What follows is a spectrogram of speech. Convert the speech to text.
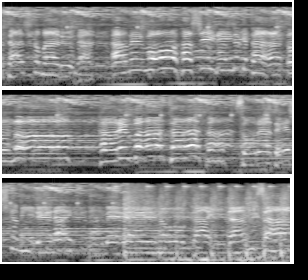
立ち止まるな雨を走り抜けた後の晴れはただ空でしか見れない夢の階段さ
